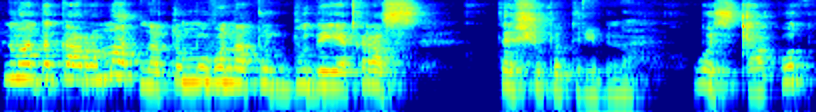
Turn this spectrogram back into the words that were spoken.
Ну, вона така ароматна, тому вона тут буде якраз те, що потрібно. Ось так от.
